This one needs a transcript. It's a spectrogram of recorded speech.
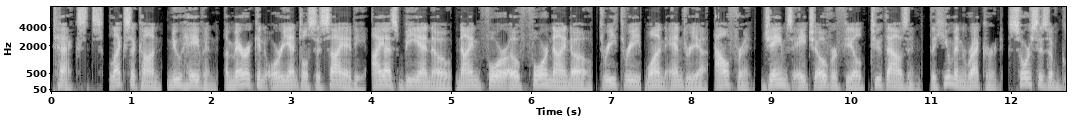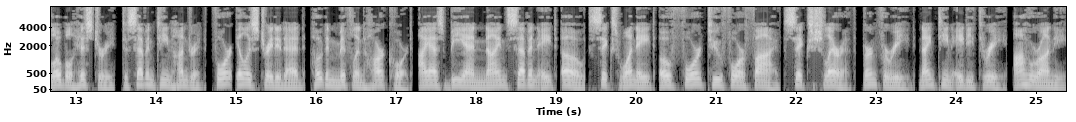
Texts, Lexicon, New Haven, American Oriental Society, ISBN 0-940490-33-1 Andrea, Alfred, James H. Overfield 2000, The Human Record, Sources of Global History, to 1700, 4 Illustrated ed., Houghton Mifflin Harcourt, ISBN 978 0 618-04245-6 Schlereth, Bern Farid 1983, Ahurani,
